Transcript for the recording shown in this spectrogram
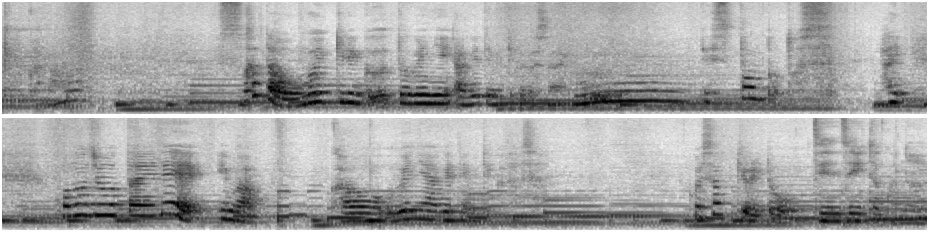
けるかな。肩を思いっきりぐっと上に上げてみてください。でストンと落とす。はい。この状態で今顔を上に上げてみてくださいこれさっきよりどう？全然痛くない、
